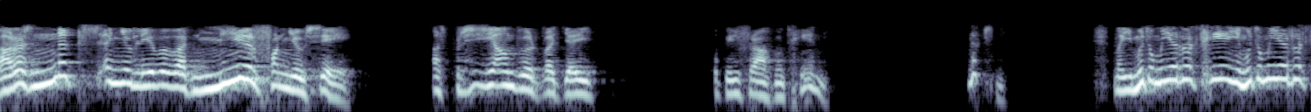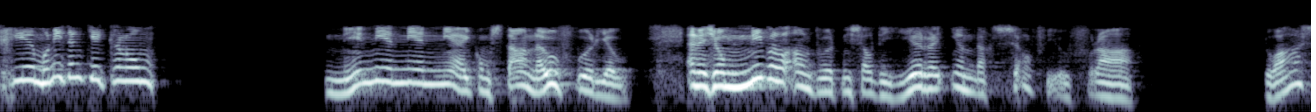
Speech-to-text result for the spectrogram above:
Daar is niks in jou lewe wat meer van jou sê as presies die antwoord wat jy op hierdie vraag moet gee nie. Niks nie. Maar jy moet hom eerlik gee, jy moet hom eerlik gee. Moenie dink jy kan hom Nee nee nee nee, hy kom staan nou voor jou. En as jy hom nie wil antwoord nie, sal die Here eendag self vir jou vra: "Dwaas,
